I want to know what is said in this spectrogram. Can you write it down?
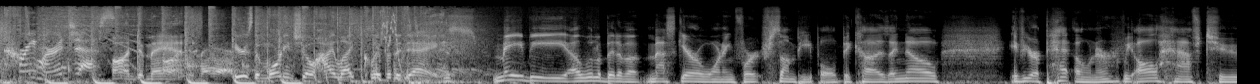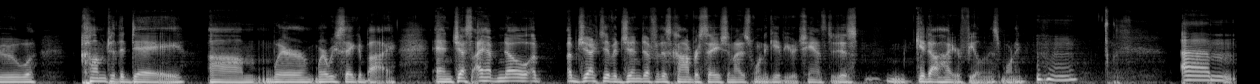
Kramer and Jess. On demand. Here's the morning show highlight clip of the day. This may be a little bit of a mascara warning for some people because I know if you're a pet owner, we all have to come to the day um, where where we say goodbye. And Jess, I have no ob- objective agenda for this conversation. I just want to give you a chance to just get out how you're feeling this morning. um,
